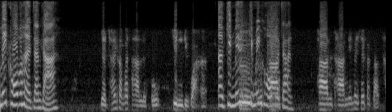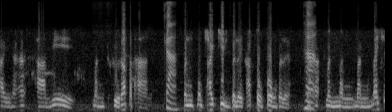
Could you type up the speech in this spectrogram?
ไม่ครบอะค่ะอาจารย์คะ อย่าใช้คำว่าทานเลยปุ๊กกินดีกว่าฮะ อะกินไม่คือกินไม่ครบคือทาน อาจารย์ ทานทานนี่ไม่ใช่ภาษาไทยนะฮะ ทานนี่มันคือรับประทาน ค่ะมันมันใช้กินไปเลยครับ ตรงตรงๆไปเลยฮะนะฮะมันมันมันไม่ใช่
